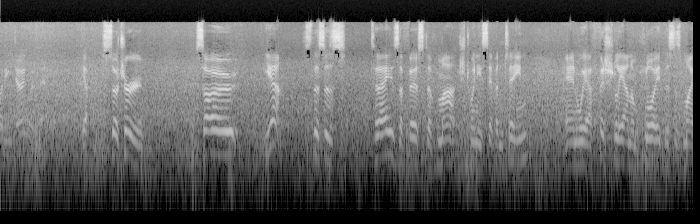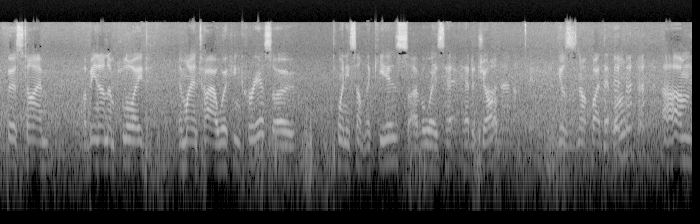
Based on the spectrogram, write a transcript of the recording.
what are you doing with it Yep, so true. So, yeah, this is today is the 1st of March 2017, and we are officially unemployed. This is my first time. I've been unemployed in my entire working career, so 20 something years. I've always ha- had a Oh, job. no. Yours is not quite that long. um,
